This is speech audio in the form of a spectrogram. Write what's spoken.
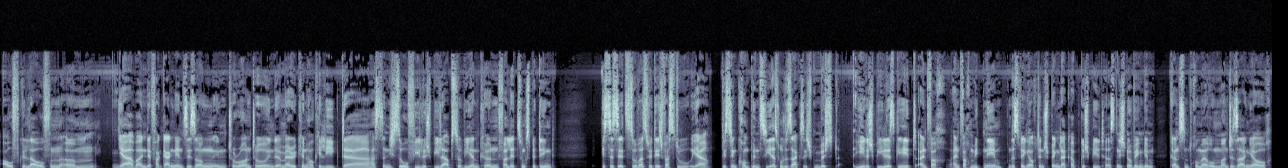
aufgelaufen. Ähm, ja, aber in der vergangenen Saison in Toronto, in der American Hockey League, da hast du nicht so viele Spiele absolvieren können, verletzungsbedingt. Ist das jetzt sowas für dich, was du ja bisschen kompensierst, wo du sagst, ich möchte jedes Spiel, das geht, einfach einfach mitnehmen und deswegen auch den Spengler Cup gespielt hast, nicht nur wegen dem ganzen drumherum. Manche sagen ja auch,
